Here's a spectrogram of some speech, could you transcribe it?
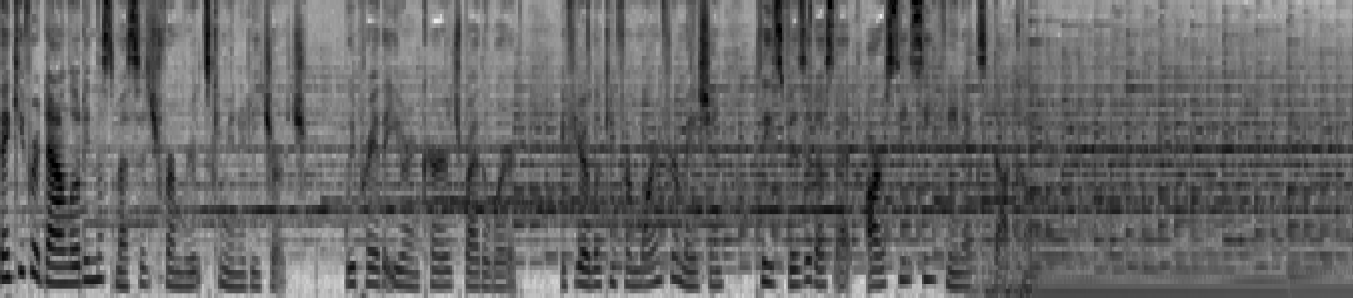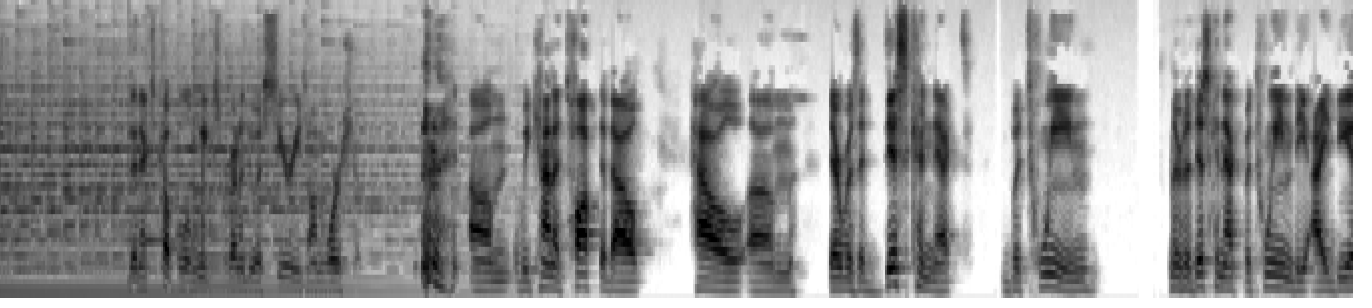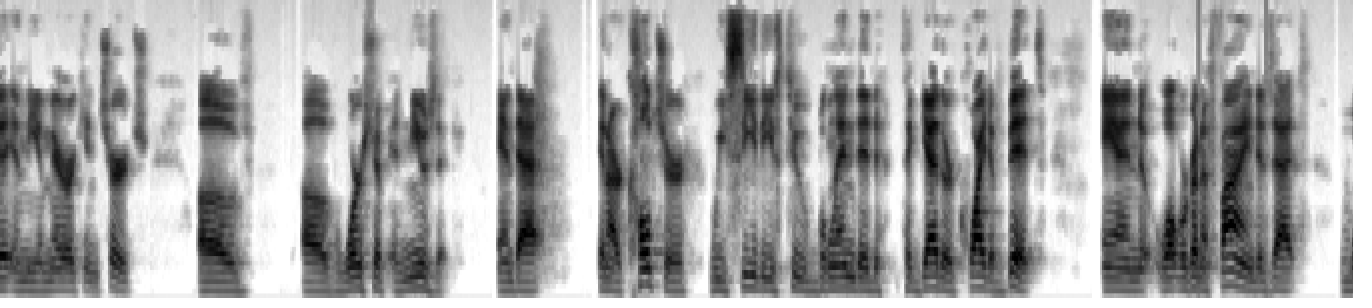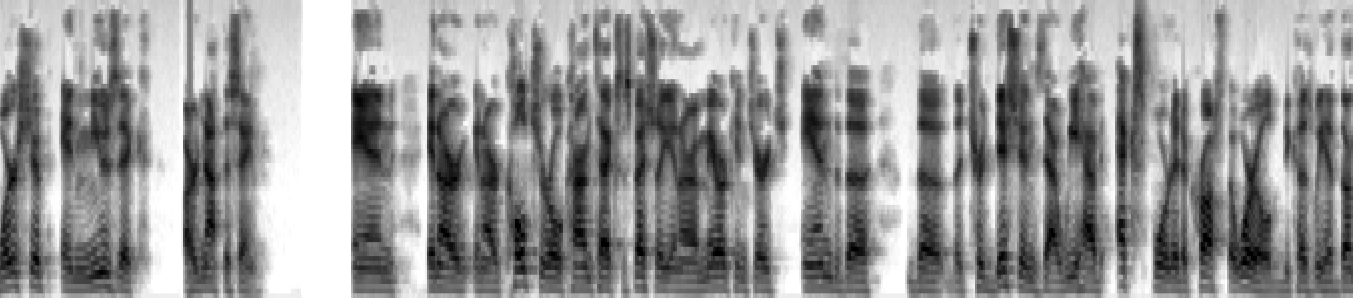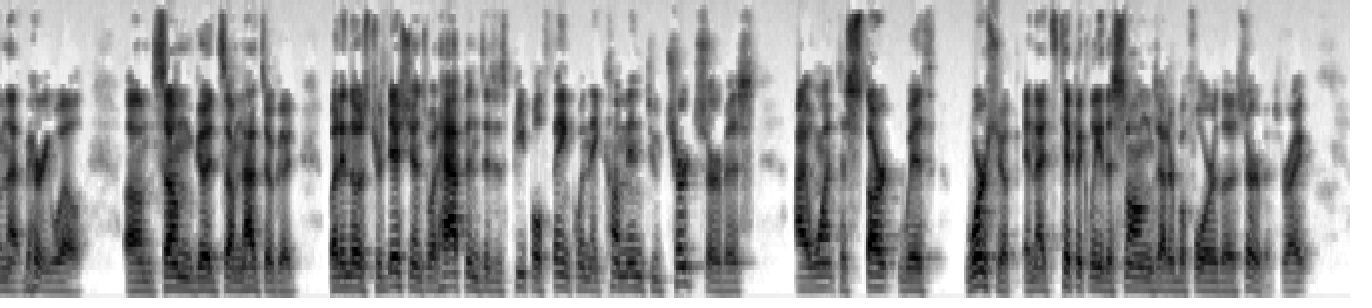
Thank you for downloading this message from Roots Community Church. We pray that you are encouraged by the word. If you are looking for more information, please visit us at rccphoenix.com. The next couple of weeks, we're going to do a series on worship. um, we kind of talked about how um, there was a disconnect between there's a disconnect between the idea in the American church of of worship and music, and that in our culture we see these two blended together quite a bit. And what we're going to find is that worship and music are not the same. And in our in our cultural context, especially in our American church and the the the traditions that we have exported across the world because we have done that very well. Um, some good, some not so good. But in those traditions, what happens is, is people think when they come into church service, I want to start with worship, and that's typically the songs that are before the service, right?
